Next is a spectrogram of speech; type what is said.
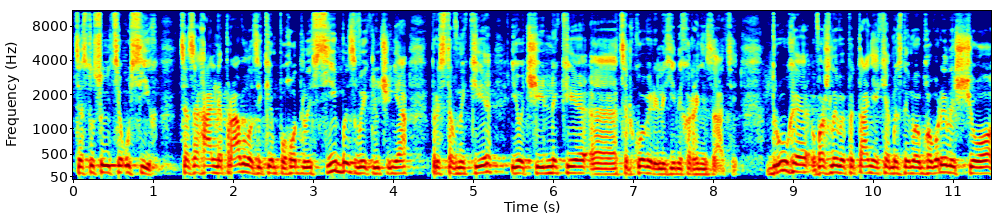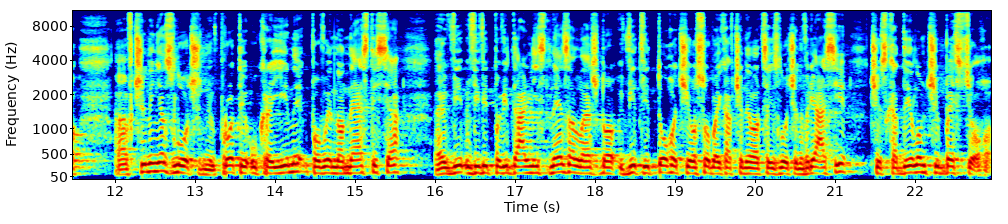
Це стосується усіх. Це загальне правило, з яким погодили всі без виключення представники і очільники е, церков і релігійних організацій. Друге важливе питання, яке ми з ними обговорили, що е, вчинення злочинів проти України повинно нестися е, ві- ві- відповідальність незалежно від, від того, чи особа, яка вчинила цей злочин в рясі, чи з кадилом, чи без цього.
